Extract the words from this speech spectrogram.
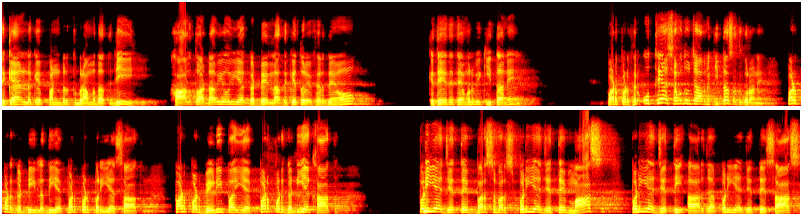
ਤੇ ਕਹਿਣ ਲੱਗੇ, ਪੰਡਤ ਬ੍ਰਹਮਦੱਤ ਜੀ, ਹਾਲ ਤੁਹਾਡਾ ਵੀ ਉਹੀ ਹੈ, ਗੱਡੇ ਲੱਦ ਕੇ ਤੁਰੇ ਫਿਰਦੇ ਹੋ। ਕਿਤੇ ਇਹਦੇ ਤੇ ਅਮਲ ਵੀ ਕੀਤਾ ਨੇ? ਪੜ ਪੜ ਫਿਰ ਉੱਥੇ ਆ ਸ਼ਬਦ ਉਚਾਰਨ ਕੀਤਾ ਸਤਿਗੁਰਾਂ ਨੇ। ਪੜ ਪੜ ਗੱਡੀ ਲੱਦੀ ਹੈ ਪੜ ਪੜ ਭਰੀ ਹੈ ਸਾਥ। ਪੜ ਪੜ ਬੇੜੀ ਪਾਈ ਹੈ ਪੜ ਪੜ ਗੱਡੀ ਹੈ ਖਾਤ। ਪੜੀਏ ਜੇਤੇ ਬਰਸ ਬਰਸ ਪੜੀਏ ਜੇਤੇ ਮਾਸ। ਪੜੀਏ ਜੇਤੀ ਆਰਜਾ ਪੜੀਏ ਜੇਤੇ ਸਾਸ।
